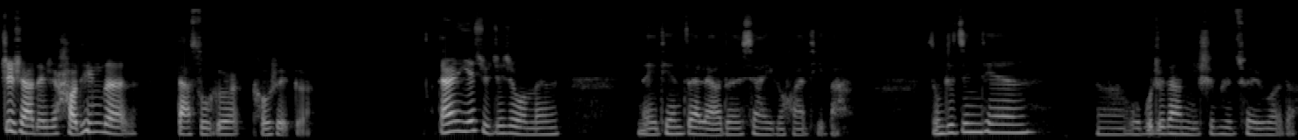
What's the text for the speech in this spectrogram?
至少得是好听的大俗歌、口水歌。当然，也许这是我们哪天再聊的下一个话题吧。总之，今天，嗯，我不知道你是不是脆弱的，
